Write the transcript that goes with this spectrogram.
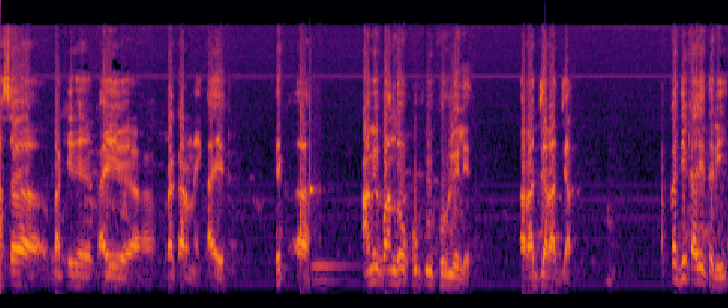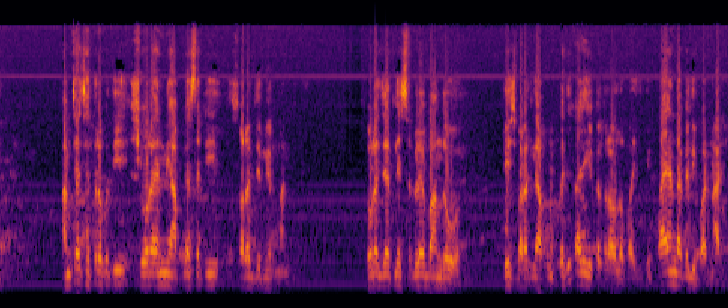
असं बाकी काही प्रकार नाही. काय एक आम्ही बांधव खूप विखुरलेले आहेत, राज्या राज्यात कधी काळी तरी आमच्या छत्रपती शिवरायांनी आपल्यासाठी स्वराज्य निर्माण केले. स्वराज्यातले सगळे बांधव देशभरातले आपण कधी काळी एकत्र राहिलं पाहिजे की पायंडा कधी पडणार आहे?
